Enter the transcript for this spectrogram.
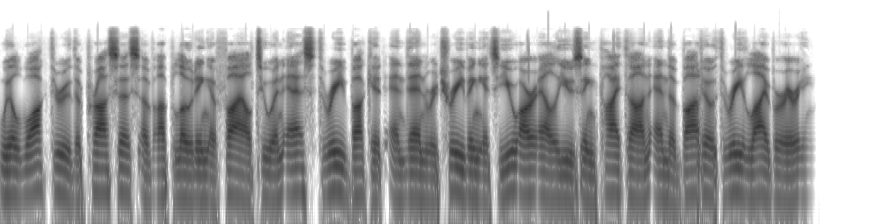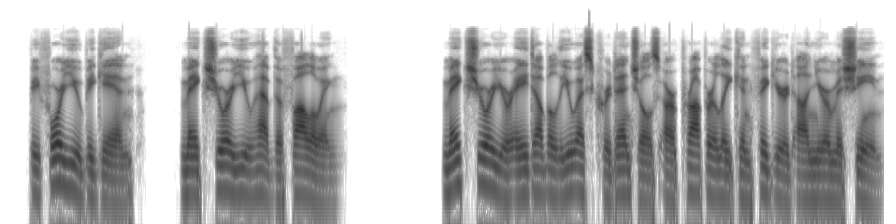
we'll walk through the process of uploading a file to an S3 bucket and then retrieving its URL using Python and the Boto3 library. Before you begin, make sure you have the following. Make sure your AWS credentials are properly configured on your machine.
